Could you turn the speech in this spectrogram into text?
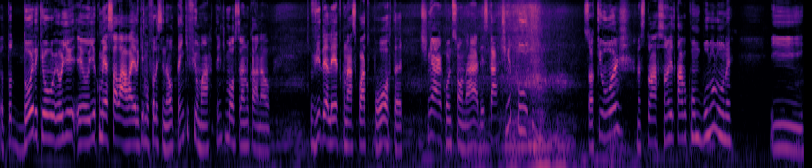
Eu tô doido que eu, eu, ia, eu ia começar a lavar ele aqui, mas eu falei assim, não, tem que filmar, tem que mostrar no canal. Vidro elétrico nas quatro portas, tinha ar-condicionado, esse carro tinha tudo. Só que hoje, na situação, ele tava como bululu, né? E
